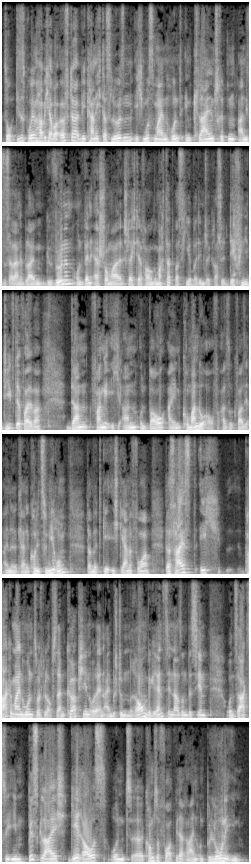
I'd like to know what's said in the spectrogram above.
So, dieses Problem habe ich aber öfter. Wie kann ich das lösen? Ich muss meinen Hund in kleinen Schritten an dieses Alleinebleiben gewöhnen. Und wenn er schon mal schlechte Erfahrungen gemacht hat, was hier bei dem Jack Russell definitiv der Fall war, dann fange ich an und baue ein Kommando auf. Also quasi eine kleine Konditionierung. Damit gehe ich gerne vor. Das heißt, ich parke meinen Hund zum Beispiel auf seinem Körbchen oder in einem bestimmten Raum, begrenze ihn da so ein bisschen und sag zu ihm, bis gleich, geh raus und äh, komm sofort wieder rein und belohne ihn.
